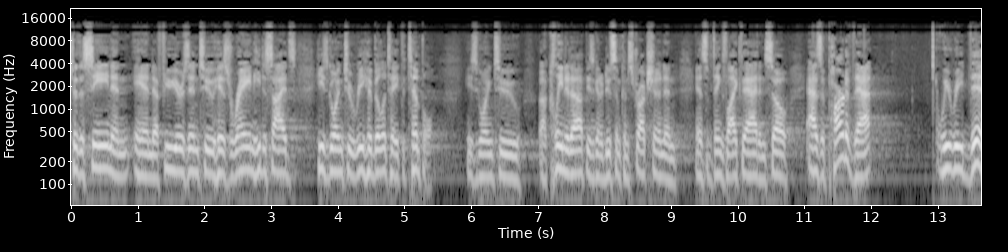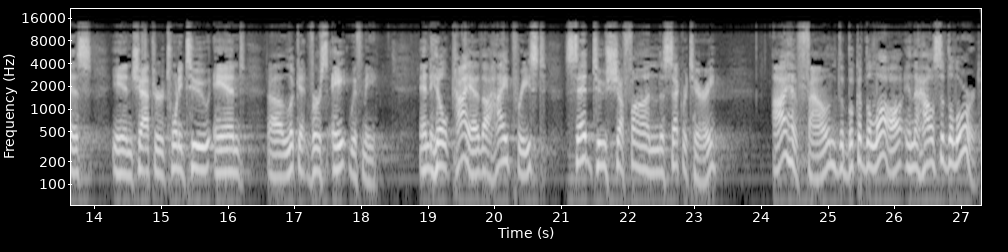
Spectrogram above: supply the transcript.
to the scene and, and a few years into his reign, he decides he's going to rehabilitate the temple. He's going to uh, clean it up. He's going to do some construction and, and some things like that. And so as a part of that, we read this in chapter 22 and uh, look at verse 8 with me. And Hilkiah, the high priest, said to Shaphan, the secretary, I have found the book of the law in the house of the Lord.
